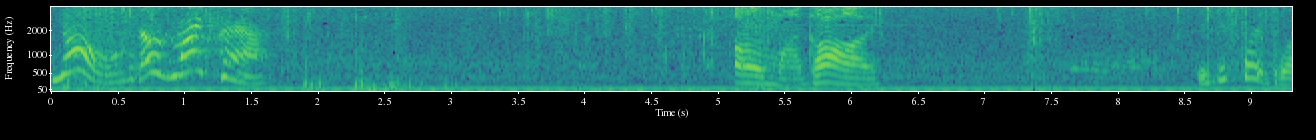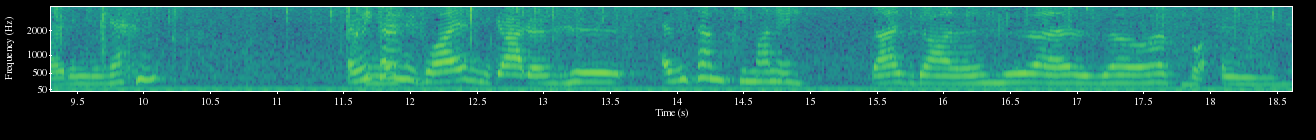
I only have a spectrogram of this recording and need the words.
No, that was my trap. Oh my god. Did you start gliding again? Every time you glide, you gotta. Every time Kymani dies, you gotta hit the F button.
